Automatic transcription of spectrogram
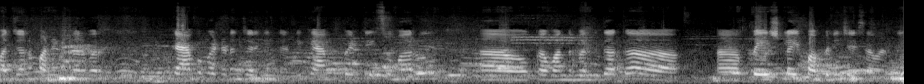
మధ్యాహ్నం పన్నెండున్నర వరకు క్యాంపు పెట్టడం జరిగిందండి. క్యాంపు పెట్టి సుమారు ఒక వంద మంది దాకా పేస్ట్లు అవి పంపిణీ చేసామండి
